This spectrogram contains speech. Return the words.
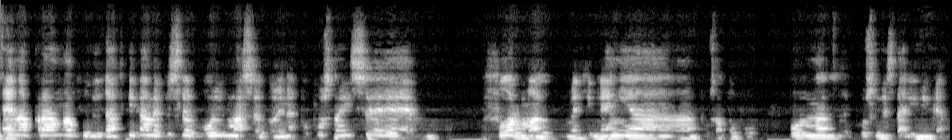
ένα πράγμα που διδαχτήκαμε πιστεύω όλοι μας εδώ είναι το πώς να είσαι formal με την έννοια, πώς θα το πω, formal, πώς είναι στα ελληνικά.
